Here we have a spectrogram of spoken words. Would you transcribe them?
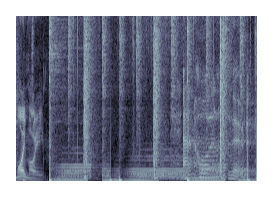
Moi moi! löydät.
